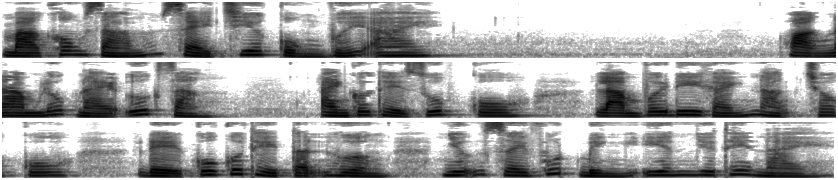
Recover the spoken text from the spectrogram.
mà không dám sẻ chia cùng với ai. Hoàng Nam lúc này ước rằng anh có thể giúp cô làm vơi đi gánh nặng cho cô để cô có thể tận hưởng những giây phút bình yên như thế này.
